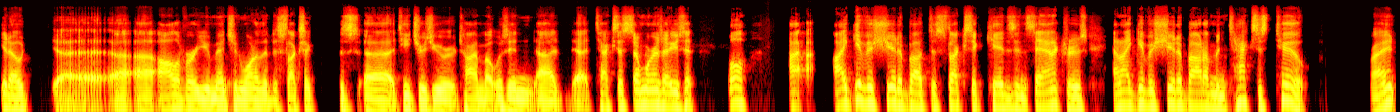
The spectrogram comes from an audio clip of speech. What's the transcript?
you know, uh, uh, uh Oliver, you mentioned one of the dyslexic uh, teachers you were talking about was in uh, uh, Texas somewhere. Is that you said? Well, I, I give a shit about dyslexic kids in Santa Cruz, and I give a shit about them in Texas too, right?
